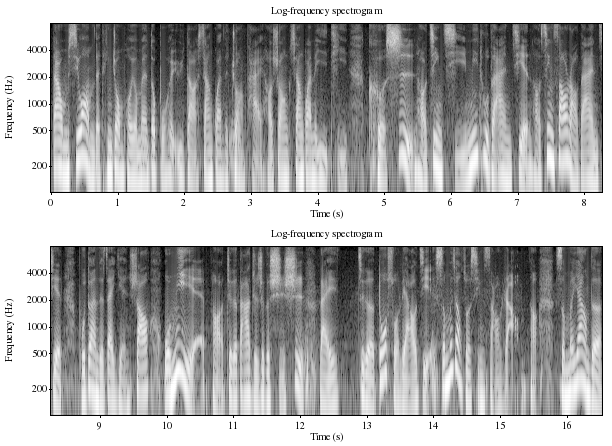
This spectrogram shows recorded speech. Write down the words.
当然我们希望我们的听众朋友们都不会遇到相关的状态，好，相相关的议题。可是，好，近期 Me Too 的案件，好，性骚扰的案件不断的在延烧，我们也好，这个搭着这个时事来。这个多所了解，什么叫做性骚扰？啊，什么样的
